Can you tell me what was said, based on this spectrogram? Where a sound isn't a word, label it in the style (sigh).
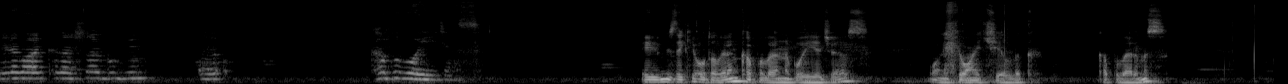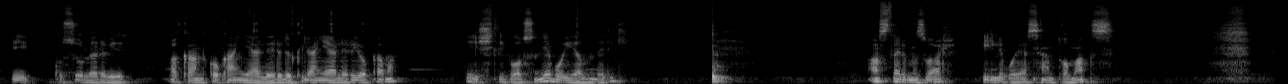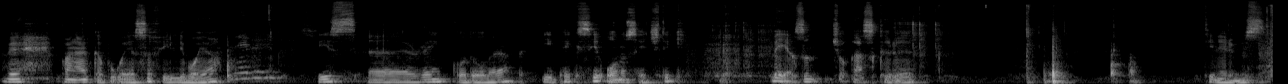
Merhaba arkadaşlar. Bugün e, kapı boyayacağız. Evimizdeki odaların kapılarını boyayacağız. 12-13 yıllık kapılarımız. Bir kusurları, bir akan, kokan yerleri, dökülen yerleri yok ama değişiklik olsun diye boyayalım dedik. Astarımız var. Filli boya Sentomax. Ve panel kapı boyası filli boya. Ne renk? Biz e, renk kodu olarak İpeksi 10'u seçtik. Beyazın çok az kırığı. Tinerimiz.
